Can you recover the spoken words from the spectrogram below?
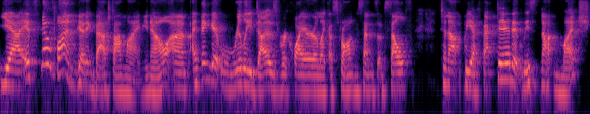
Yeah, it's no fun getting bashed online, you know? Um, I think it really does require like a strong sense of self to not be affected, at least not much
